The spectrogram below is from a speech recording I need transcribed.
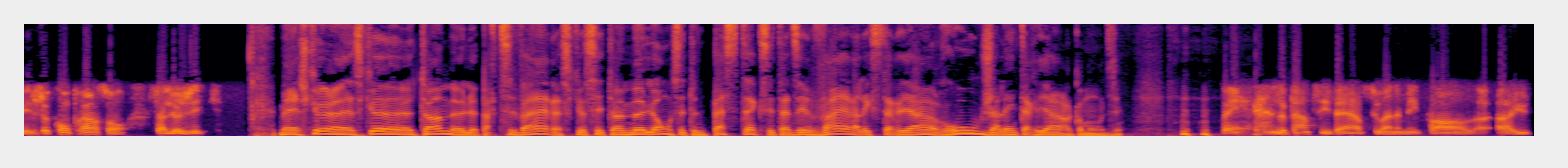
Mais je comprends son sa logique. Mais est-ce que, est-ce que, Tom, le Parti vert, est-ce que c'est un melon, c'est une pastèque, c'est-à-dire vert à l'extérieur, rouge à l'intérieur, comme on dit? ben, le Parti vert sous Annemie Paul a eu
